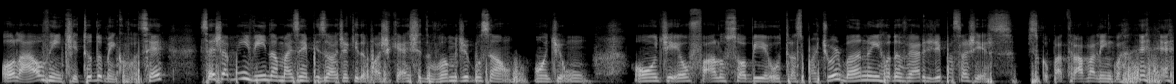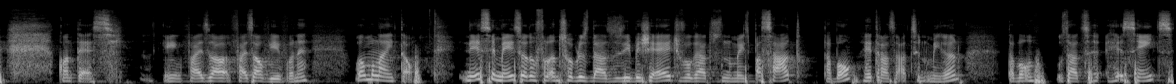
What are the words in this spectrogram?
Olá, ouvinte, tudo bem com você? Seja bem-vindo a mais um episódio aqui do podcast do Vamos de Busão, onde, um, onde eu falo sobre o transporte urbano e rodoviário de passageiros. Desculpa, trava a língua. Acontece. Quem faz, faz ao vivo, né? Vamos lá então. Nesse mês eu estou falando sobre os dados do IBGE divulgados no mês passado, tá bom? Retrasado, se não me engano, tá bom? Os dados recentes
